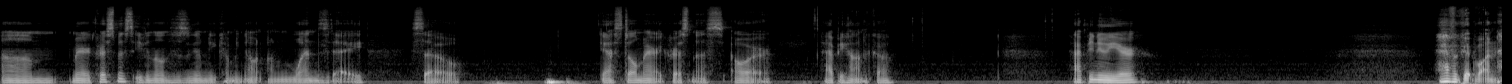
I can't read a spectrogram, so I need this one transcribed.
Um, Merry Christmas, even though this is going to be coming out on Wednesday. So, yeah, still Merry Christmas or Happy Hanukkah. Happy New Year. Have a good one.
